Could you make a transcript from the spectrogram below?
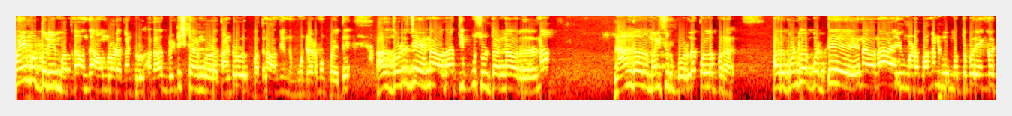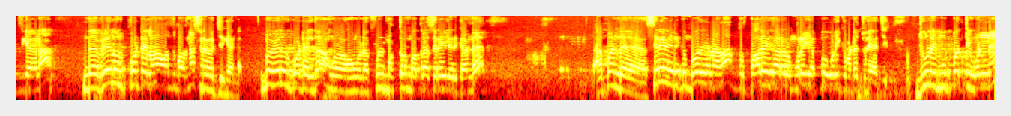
கோயம்புத்தூரையும் பார்த்தோன்னா வந்து அவங்களோட கண்ட்ரோல் அதாவது பிரிட்டிஷ்காரங்களோட கண்ட்ரோலுக்கு பார்த்தோன்னா வந்து இந்த மூன்று இடமும் போயிடுது அது தொடர்ச்சியா என்ன ஆகுதா திப்பு சுல்தான் என்ன வருதுன்னா நான்காவது மைசூர் போர்ல கொல்லப்படுறாரு அவர் கொண்டலப்பட்டு என்ன ஆகுதுன்னா இவங்களோட மகனுக்கு மொத்த பேர் எங்க வச்சிருக்காங்கன்னா இந்த வேலூர் கோட்டையில தான் வந்து பாத்தீங்கன்னா சிறை வச்சிருக்காங்க. இப்ப வேலூர் கோட்டையில தான் அவங்க அவங்களோட ஃபுல் மக்களும் பார்த்தா சிறையில் இருக்காங்க. அப்ப இந்த சிறையில் இருக்கும்போது என்னன்னா பாளையக்காரர் முறை எப்போ ஒழிக்கப்பட்ட சொல்லியாச்சு. ஜூலை முப்பத்தி ஒன்னு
